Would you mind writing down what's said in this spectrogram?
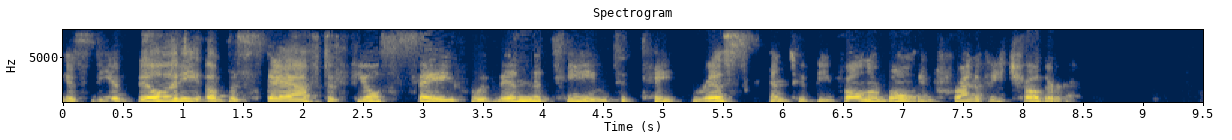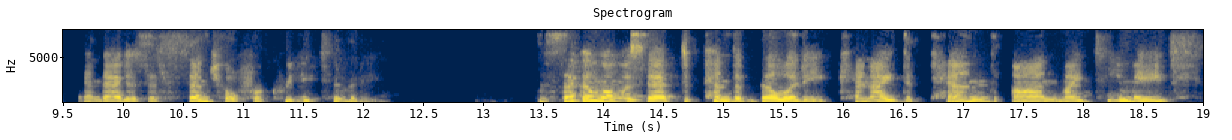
is the ability of the staff to feel safe within the team to take risks and to be vulnerable in front of each other. And that is essential for creativity. The second one was that dependability. Can I depend on my teammates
